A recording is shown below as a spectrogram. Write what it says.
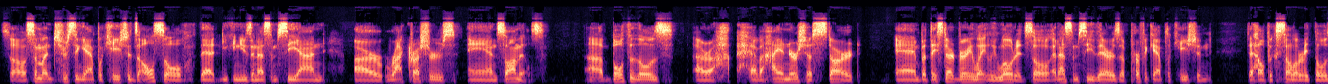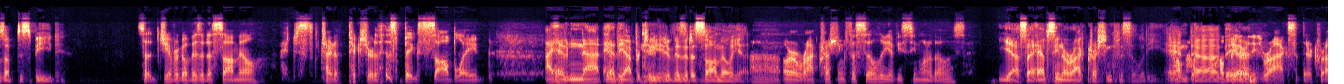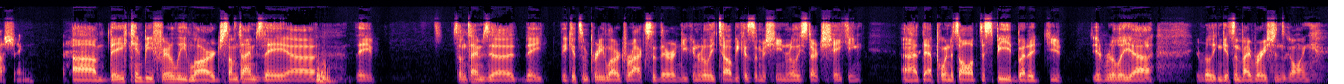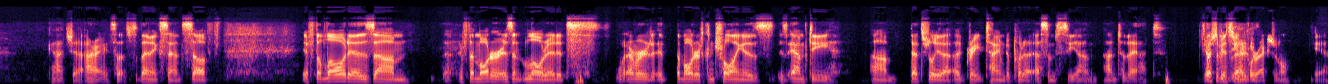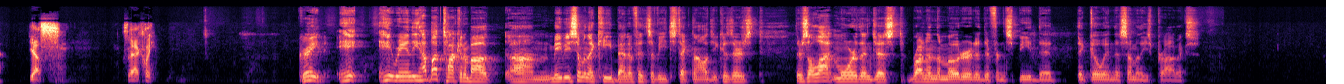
so some interesting applications also that you can use an SMC on are rock crushers and sawmills. Uh, both of those are have a high inertia start, and but they start very lightly loaded. So an SMC there is a perfect application to help accelerate those up to speed. So did you ever go visit a sawmill? I just try to picture this big saw blade. I have not had the opportunity to visit a sawmill yet. Uh, or a rock crushing facility. Have you seen one of those? Yes, I have seen a rock crushing facility, and how, how, uh, how they big are, are these rocks that they're crushing? um, they can be fairly large. Sometimes they uh, they sometimes uh, they they get some pretty large rocks in there, and you can really tell because the machine really starts shaking. Uh, at that point, it's all up to speed, but it you it really uh, it really can get some vibrations going. Gotcha. All right, so, so that makes sense. So if if the load is um, if the motor isn't loaded, it's whatever it, the motor is controlling is is empty. Um, that's really a, a, great time to put a SMC on onto that, especially if it's exactly. unidirectional. Yeah. Yes, exactly. Great. Hey, hey, Randy, how about talking about um, maybe some of the key benefits of each technology? Because there's there's a lot more than just running the motor at a different speed that that go into some of these products.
